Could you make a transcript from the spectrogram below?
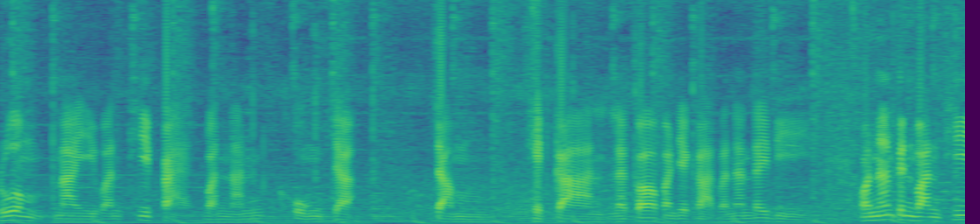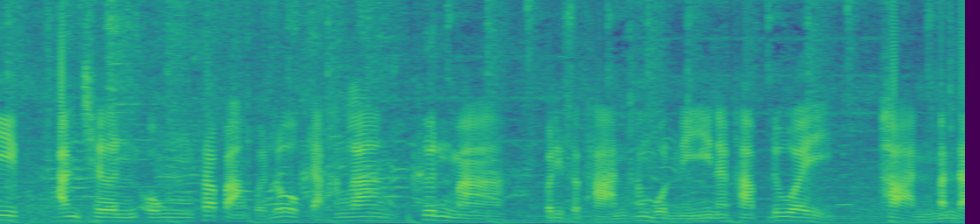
ร่วมในวันที่ 8 วันนั้นคงจะจำเหตุการณ์ และก็บรรยากาศวันนั้นได้ดีวันนั้นเป็นวันที่อัญเชิญองค์พระปรางเปิดโลกจากข้างล่างขึ้นมาประดิษฐานข้างบนนี้นะครับ ด้วยผ่านบันได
